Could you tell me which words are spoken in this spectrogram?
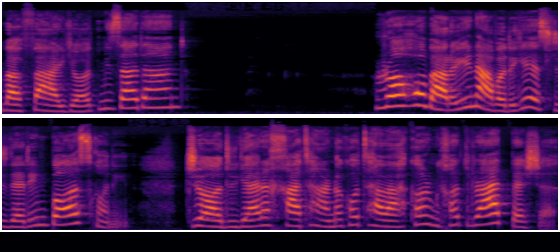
و فریاد می زدند. راهو برای نواده اسلیدرین باز کنید. جادوگر خطرناک و تبهکار می‌خواد رد بشه.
